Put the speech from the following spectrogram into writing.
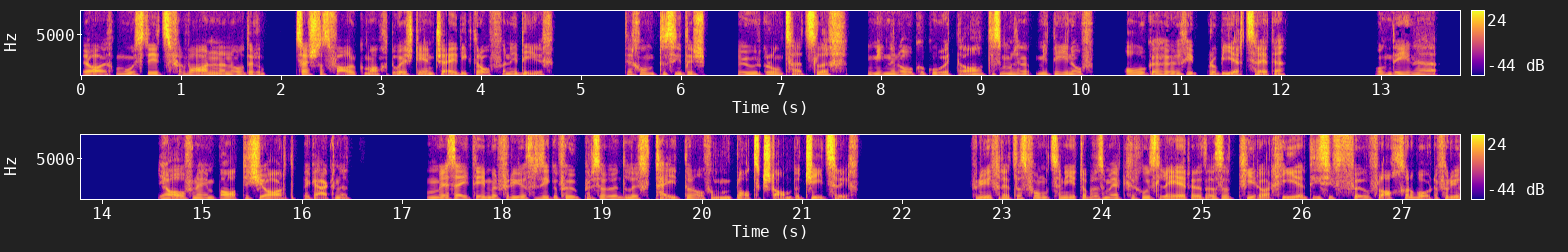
ja, ich muss dich jetzt verwarnen oder hast du das Fall gemacht, du hast die Entscheidung getroffen, nicht ich. Dann kommt es in den Spieler grundsätzlich in meinen Augen gut an, dass man mit ihnen auf Augenhöhe probiert zu reden und ihnen ja, auf eine empathische Art begegnet. Und mir sagt immer, früher sind viele Persönlichkeiten auf dem Platz gestanden, die Schiedsrichter. Früher hat das funktioniert, aber das merke ich aus Lehrern. Also die Hierarchien, die sind viel flacher geworden. Früher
